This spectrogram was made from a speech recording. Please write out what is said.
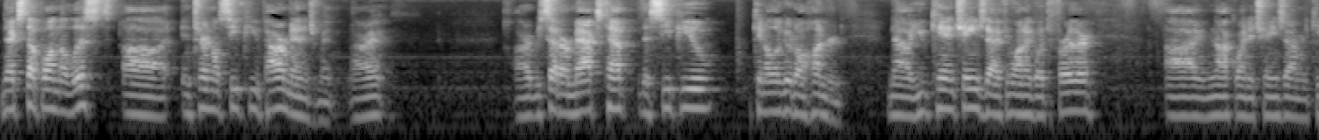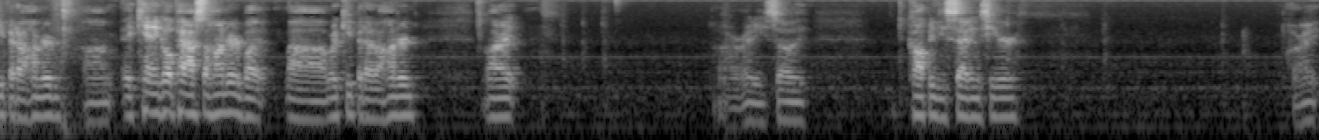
Next up on the list, uh, internal CPU power management. All right. All right, we set our max temp. The CPU can only go to 100. Now, you can change that if you want to go further. I'm not going to change that. I'm going to keep it at 100. Um, it can't go past 100, but uh, we'll keep it at 100. All right. Alrighty, so copy these settings here. All right.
